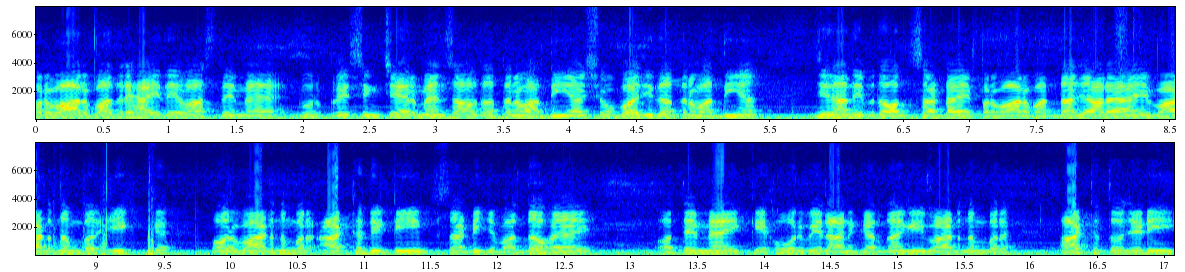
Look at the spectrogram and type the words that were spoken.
ਪਰਿਵਾਰ ਵੱਧ ਰਿਹਾ, ਇਹਦੇ ਵਾਸਤੇ ਮੈਂ ਗੁਰਪ੍ਰੀਤ ਸਿੰਘ ਚੇਅਰਮੈਨ ਸਾਹਿਬ ਦਾ ਧੰਨਵਾਦੀ ਹਾਂ, ਸ਼ੋਭਾ ਜੀ ਦਾ ਧੰਨਵਾਦੀ ਹਾਂ। ਜਿਨ੍ਹਾਂ ਦੀ ਬਦੌਲਤ ਸਾਡਾ ਇਹ ਪਰਿਵਾਰ ਵੱਧਦਾ ਜਾ ਰਿਹਾ ਹੈ। ਵਾਰਡ ਨੰਬਰ 1 ਔਰ ਵਾਰਡ ਨੰਬਰ 8 ਦੀ ਟੀਮ 'ਚ ਸਾਡੀ 'ਚ ਵਾਧਾ ਹੋਇਆ ਹੈ ਅਤੇ ਮੈਂ ਇੱਕ ਹੋਰ ਵੀ ਐਲਾਨ ਕਰਦਾ ਕਿ ਵਾਰਡ ਨੰਬਰ 8 ਤੋਂ ਜਿਹੜੀ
